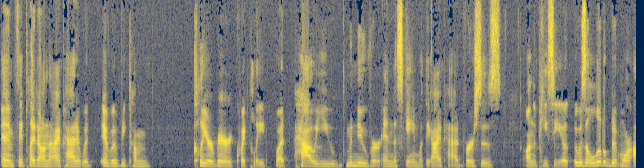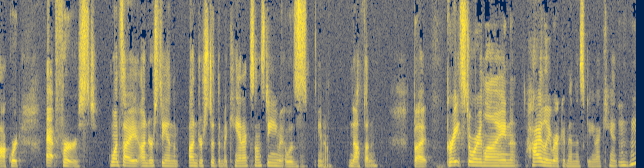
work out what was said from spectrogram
and if they played it on the iPad, it would it would become clear very quickly what how you maneuver in this game with the iPad versus on the PC. It, it was a little bit more awkward at first. Once I understand the, understood the mechanics on Steam, it was you know nothing. But great storyline. Highly recommend this game. I can't. Mm-hmm.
